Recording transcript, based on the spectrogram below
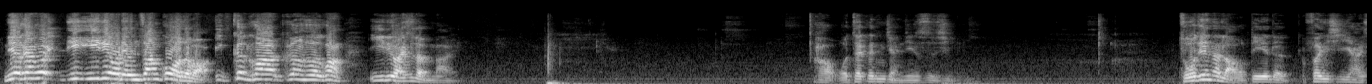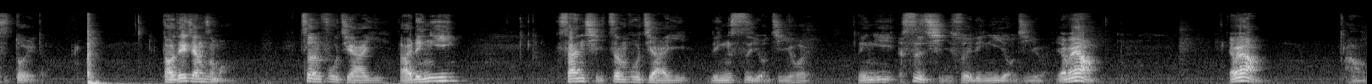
你有看过一一六连庄过的不？一更夸，更何况一六还是冷牌。好，我再跟你讲一件事情。昨天的老爹的分析还是对的。老爹讲什么？正负加一，来零一三起正负加一，零四有机会，零一四起，所以零一有机会，有没有？有没有？好，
